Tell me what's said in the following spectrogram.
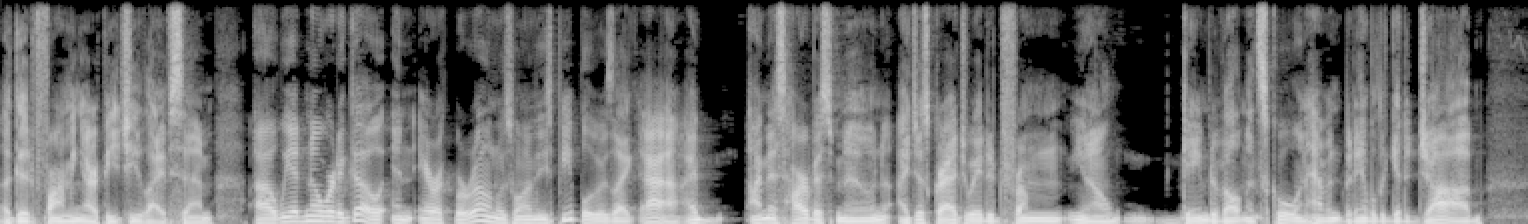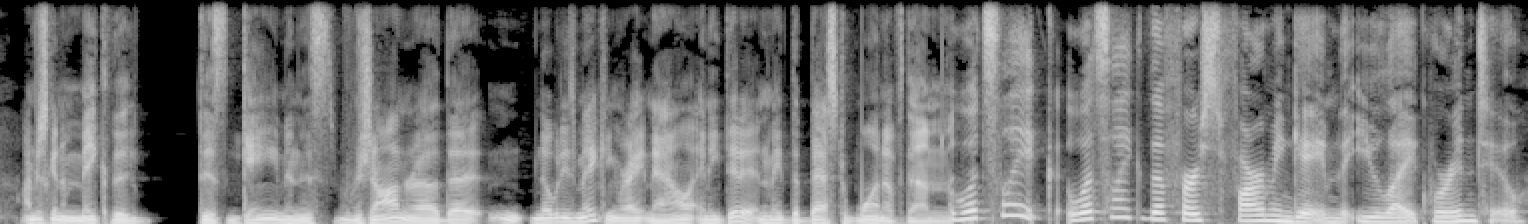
a good farming RPG life sim, uh, we had nowhere to go. And Eric Barone was one of these people who was like, ah, I I miss Harvest Moon. I just graduated from you know game development school and haven't been able to get a job. I'm just going to make the this game in this genre that nobody's making right now and he did it and made the best one of them What's like what's like the first farming game that you like were into?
